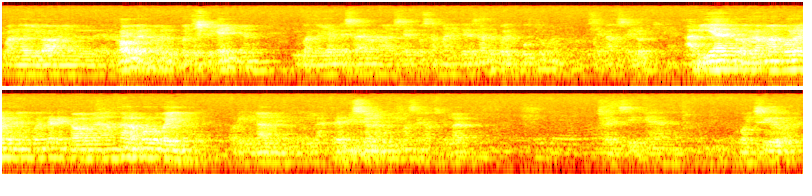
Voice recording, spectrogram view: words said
cuando llevaban el, el rover, ¿no? el coche pequeño, y cuando ya empezaron a hacer cosas más interesantes, pues justo cuando se canceló. Había el programa Apolo, hay que tener en cuenta que estaba planeado hasta el Apolo 20 originalmente, y las tres misiones últimas se cancelaron. O sea que sí, que coincido con él.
